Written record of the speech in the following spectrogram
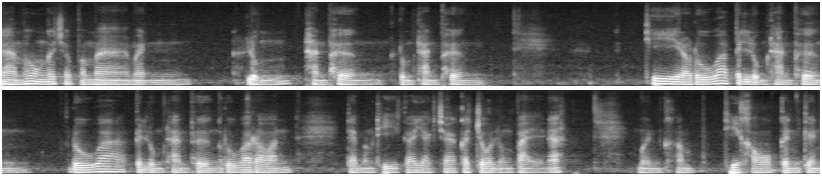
การพระองค์ก็จะประมาเหมือน หลุมฐานเพลิง หลุมฐานเพลิง ที่เรารู้ว่าเป็นหลุมฐานเพลิง รู้ว่าเป็นหลุมฐานเพลิง รู้ว่าร้อน แต่บางทีก็อยากจะกระโจนลงไปนะ เหมือนคำที่เขาเกินเกิน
